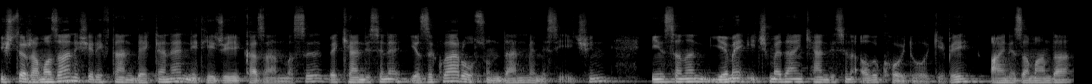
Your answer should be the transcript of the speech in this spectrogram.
İşte Ramazan-ı Şerif'ten beklenen neticeyi kazanması ve kendisine yazıklar olsun denmemesi için insanın yeme içmeden kendisini alıkoyduğu gibi aynı zamanda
